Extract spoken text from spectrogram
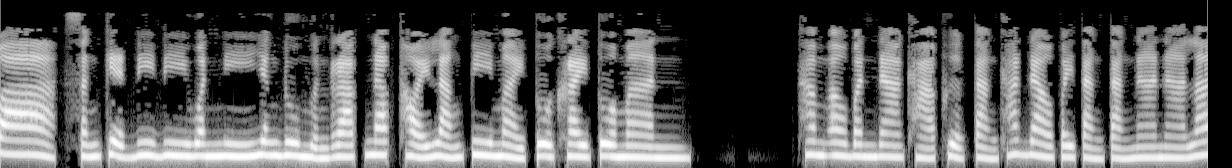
ว่า สังเกตดีๆ วันนี้ยังดูเหมือนรักนับถอยหลังปีใหม่ตัวใครตัวมัน ทำเอาบรรดาขาเผือกต่างคาดเดาไปต่างๆ นานาล่า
